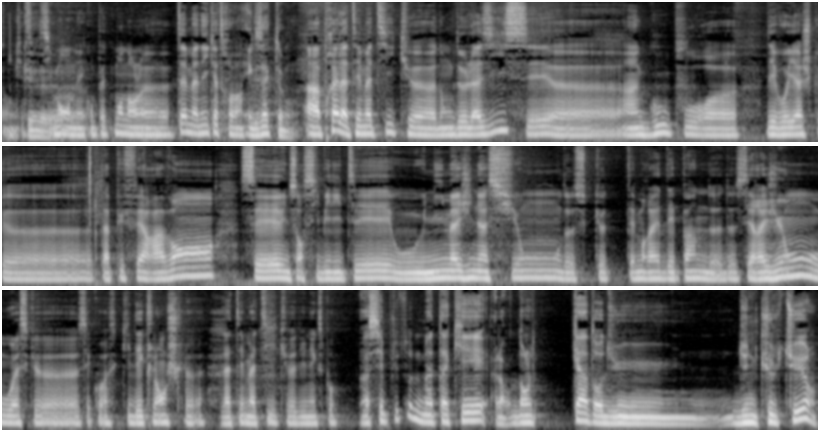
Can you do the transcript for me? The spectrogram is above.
donc, effectivement, on est complètement dans le thème années 80. Exactement. Après, la thématique donc de l'Asie, c'est un goût pour des voyages que tu as pu faire avant C'est une sensibilité ou une imagination de ce que tu aimerais dépeindre de, ces régions Ou est-ce que c'est quoi ce qui déclenche la thématique d'une expo? Ah, C'est plutôt de m'attaquer, alors dans le cadre d'une culture,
